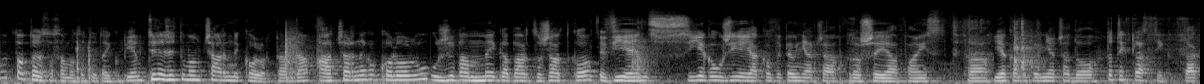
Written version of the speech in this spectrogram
No to, to jest to samo, co tutaj kupiłem. Tyle, że tu mam czarny kolor, prawda? A czarnego koloru używam mega bardzo rzadko, więc jego użyję jako wypełniacza, proszę ja Państwa, jako wypełniacza do, do tych plastików, tak?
